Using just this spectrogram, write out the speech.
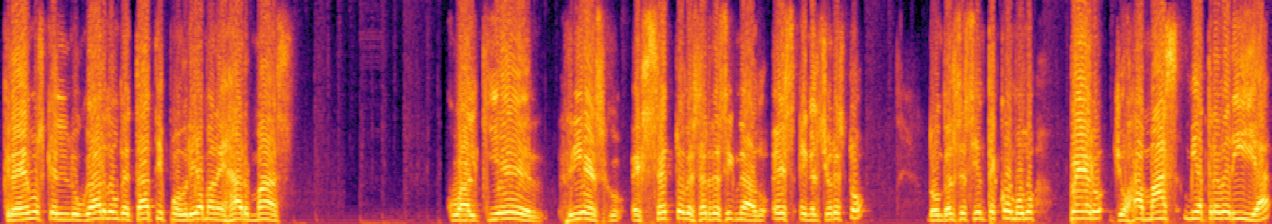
creemos que el lugar donde Tati podría manejar más cualquier riesgo, excepto de ser designado, es en el shortstop, donde él se siente cómodo, pero yo jamás me atrevería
